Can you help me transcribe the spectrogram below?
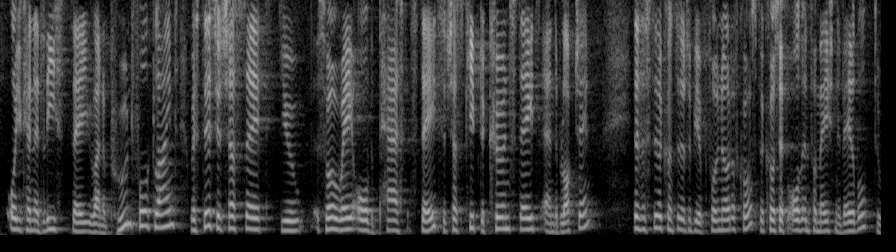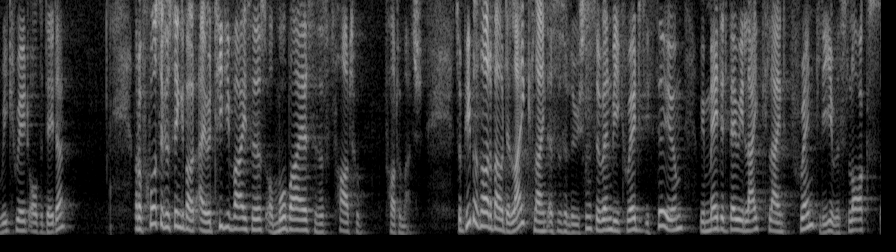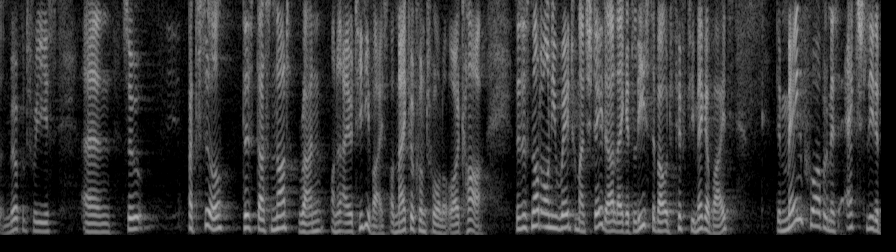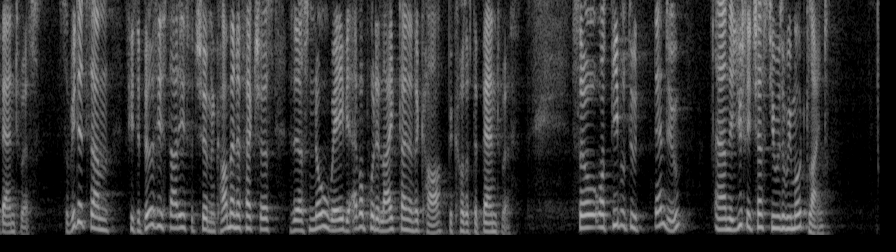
or you can at least say you run a pruned full client. With this, you just say you throw away all the past states, you just keep the current states and the blockchain. This is still considered to be a full node, of course, because you have all the information available to recreate all the data. But of course, if you think about IoT devices or mobiles, this is far too, far too much. So people thought about the light client as a solution. So when we created Ethereum, we made it very light client friendly with locks and Merkle trees. And so, but still, this does not run on an IoT device or microcontroller or a car. This is not only way too much data, like at least about 50 megabytes. The main problem is actually the bandwidth. So we did some feasibility studies with German car manufacturers. There's no way we ever put a light client in a car because of the bandwidth. So what people do then do, um, they usually just use a remote client.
